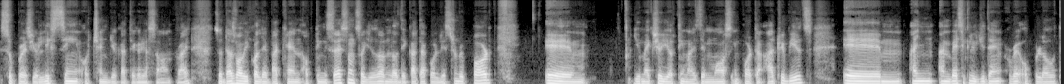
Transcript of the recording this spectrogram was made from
suppress your listing or change your category or so on, right? So that's what we call the backend optimization. So you download the category listing report. Um, you make sure you optimize the most important attributes um, and and basically you then re-upload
